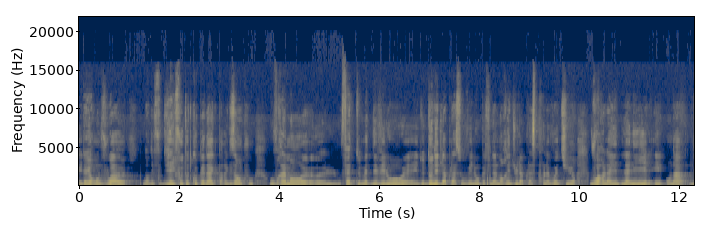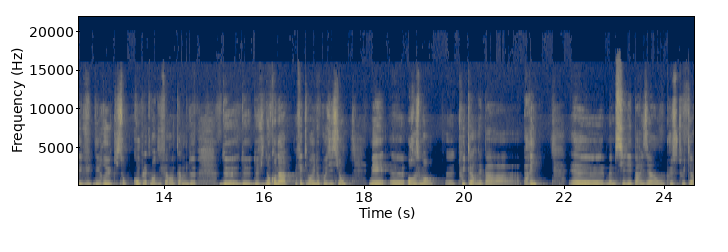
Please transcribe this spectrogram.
Et d'ailleurs, on le voit dans des vieilles photos de Copenhague, par exemple, où, vraiment euh, le fait de mettre des vélos et de donner de la place aux vélos, ben, finalement réduit la place pour la voiture, voire l'annihile, et on a des, des, rues qui sont complètement différentes en termes de, de, de, vie. Donc on a effectivement une opposition, mais euh, heureusement, Twitter n'est pas Paris, euh, même si les Parisiens ont plus Twitter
